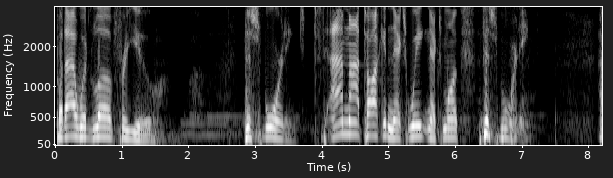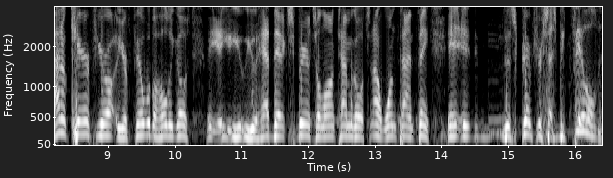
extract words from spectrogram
But I would love for you this morning. I'm not talking next week, next month, this morning. I don't care if you're, you're filled with the Holy Ghost. You, you, had that experience a long time ago. It's not a one time thing. It, it, the scripture says, be filled.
